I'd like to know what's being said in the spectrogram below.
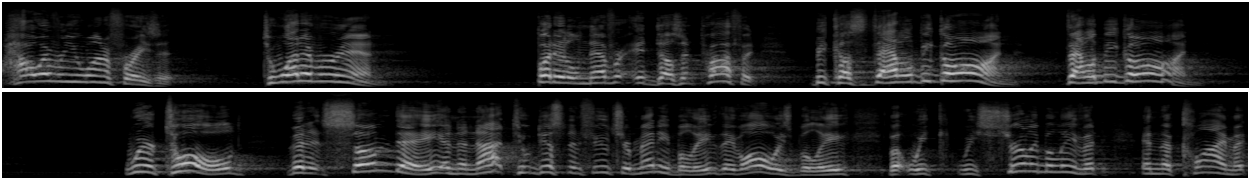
however you want to phrase it, to whatever end. But it'll never, it doesn't profit because that'll be gone. That'll be gone. We're told that it's someday in the not too distant future, many believe, they've always believed, but we, we surely believe it in the climate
